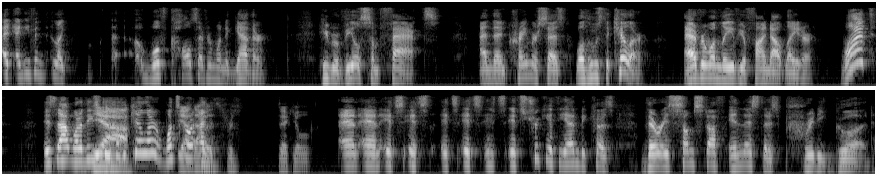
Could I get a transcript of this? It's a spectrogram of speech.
and, and even like wolfe calls everyone together he reveals some facts and then cramer says well who's the killer everyone leave you'll find out later what is that one of these Yeah. people the killer what's Yeah, going that and, was ridiculous. and and it's it's it's it's it's it's tricky at the end because there is some stuff in this that is pretty good,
